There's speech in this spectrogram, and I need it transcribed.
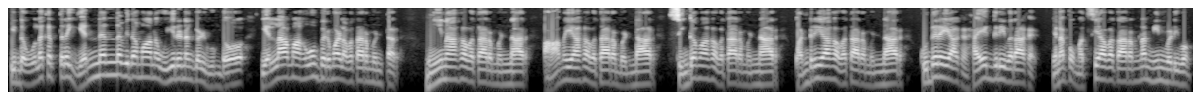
இந்த உலகத்துல என்னென்ன விதமான உயிரினங்கள் உண்டோ எல்லாமாகவும் பெருமாள் அவதாரம் பண்ணிட்டார். மீனாக அவதாரம் பண்ணார் ஆமையாக அவதாரம் பண்ணார் சிங்கமாக அவதாரம் பண்ணார் பன்றியாக அவதாரம் பண்ணார் குதிரையாக ஹயக்ரீவராக ஏன்னா இப்போ மத்ஸ்யாவதாரம்னா மீன் வடிவம்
